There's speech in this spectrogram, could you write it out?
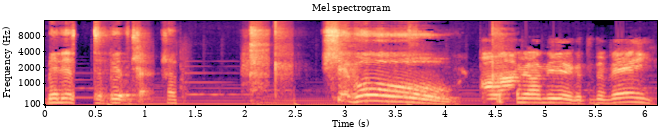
Beleza, Pedro. Chegou! Olá, meu amigo, tudo bem?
